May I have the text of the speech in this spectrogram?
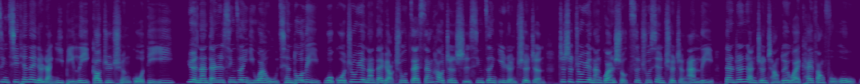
近七天内的染疫比例高居全国第一。越南单日新增一万五千多例，我国驻越南代表处在三号证实新增一人确诊，这是驻越南馆首次出现确诊案例，但仍然正常对外开放服务。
